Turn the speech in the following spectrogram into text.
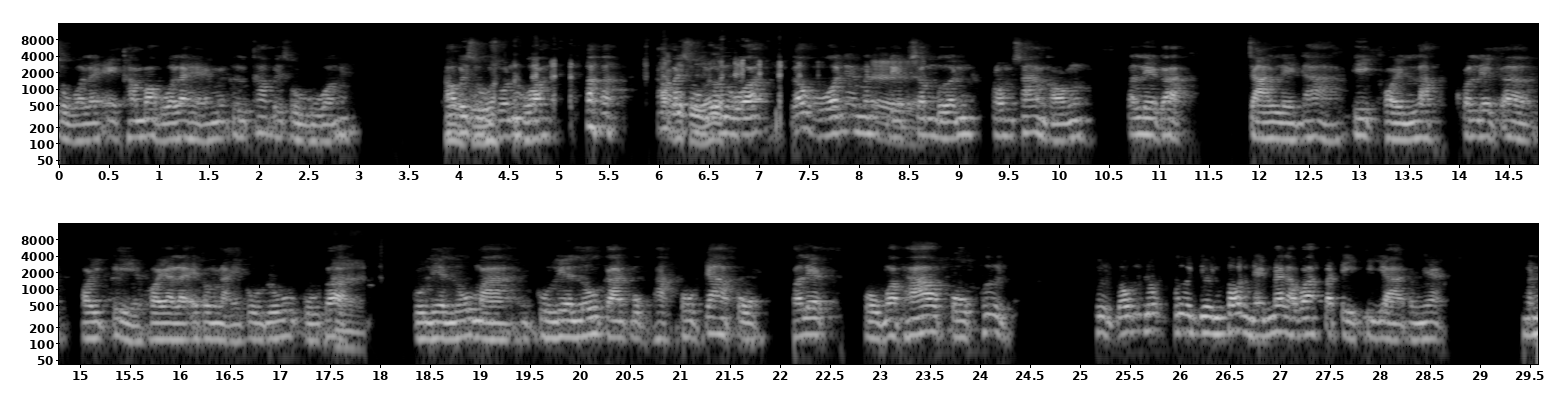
สู่อะไรไอ้คำว่าหัวละแหงมันคือเข้าไปสู่หัวไงเข้าไปสู่ส่วนหัว เข้าไปสู่ส่วนหัว แล้วหัวเนี่ยมันเออเปรียบเสมือนโครงสร้างของก็เรียกว่าจานเรดาร์ที่คอยรับก็เรียกเออคอยเกลี่ยคอยอะไรไอ้ตรงไหนกูรู้กูก็เออกูเรียนรู้มา กูเรียนรู้การปลูกผักปลูกหญ้าปลูกเขาเรียกปลูกมะพร้าวปลูกพืชพืชล้มลุกพืชยืนต้นเห็นไหมล่ะว่าปฏิกิริยาตรงเนี้ย มัน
